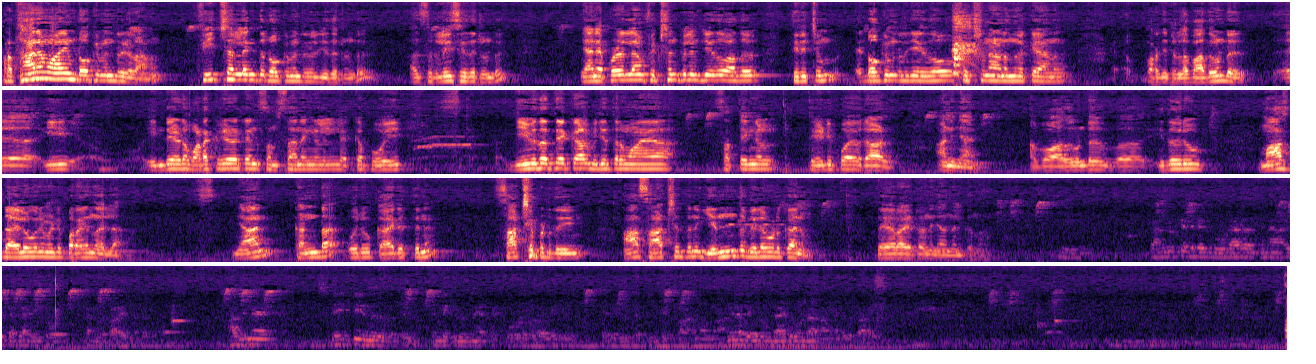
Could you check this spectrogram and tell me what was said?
പ്രധാനമായും ഡോക്യുമെന്ററികളാണ്. ഫീച്ചർ ലെങ്ത് ഡോക്യുമെന്ററികൾ ചെയ്തിട്ടുണ്ട്. അത് റിലീസ് ചെയ്തിട്ടുണ്ട്. ഞാൻ എപ്പോഴെല്ലാം ഫിക്ഷൻ ഫിലിം ചെയ്തോ അത് തിരിച്ചും ഡോക്യുമെന്ററി ചെയ്തോ ഫിക്ഷൻ ആണെന്നൊക്കെയാണ് പറഞ്ഞിട്ടുള്ളത്. അപ്പോൾ അതുകൊണ്ട് ഈ ഇന്ത്യയുടെ വടക്ക് കിഴക്കൻ സംസ്ഥാനങ്ങളിലൊക്കെ പോയി ജീവിതത്തെക്കാൾ വിചിത്രമായ സത്യങ്ങൾ തേടിപ്പോയ ഒരാൾ ആണ് ഞാൻ. അപ്പോൾ അതുകൊണ്ട് ഇതൊരു മാസ് ഡയലോഗിന് വേണ്ടി പറയുന്നതല്ല. ഞാൻ കണ്ട ഒരു കാര്യത്തിന് സാക്ഷ്യപ്പെടുത്തുകയും ആ സാക്ഷ്യത്തിന് എന്ത് വില കൊടുക്കാനും തയ്യാറായിട്ടാണ് ഞാൻ നിൽക്കുന്നത്.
